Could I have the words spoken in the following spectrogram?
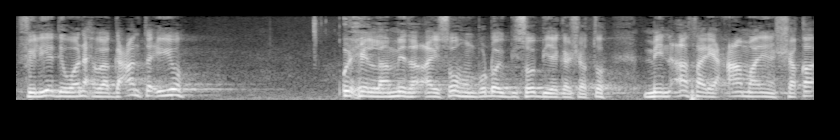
filyadi waa naxwiga gacanta iyo wixii lamida ay soo humbudho soo biyogashato min aari camalin shaqo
